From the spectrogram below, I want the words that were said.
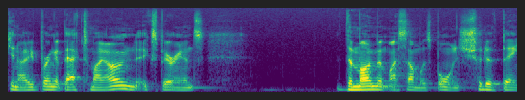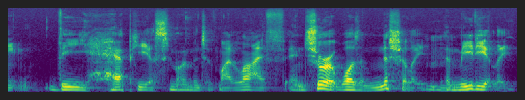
you know, bring it back to my own experience. The moment my son was born should have been the happiest moment of my life. And sure, it was initially, immediately,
